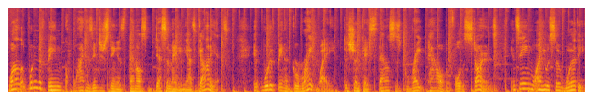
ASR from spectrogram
While it wouldn't have been quite as interesting as Thanos decimating the Asgardians, it would have been a great way to showcase Thanos' great power before the stones and seeing why he was so worthy.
